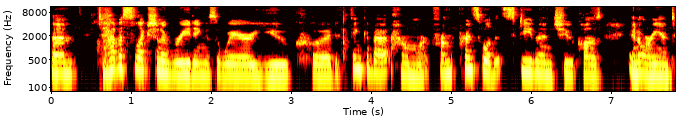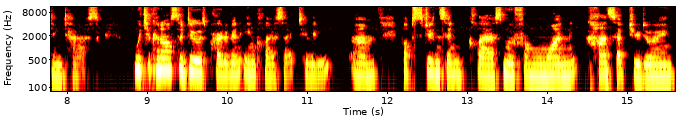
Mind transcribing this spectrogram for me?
Um, to have a selection of readings where you could think about homework from a principle that Stephen Chew calls an orienting task, which you can also do as part of an in-class activity. Um, help students in class move from one concept you're doing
